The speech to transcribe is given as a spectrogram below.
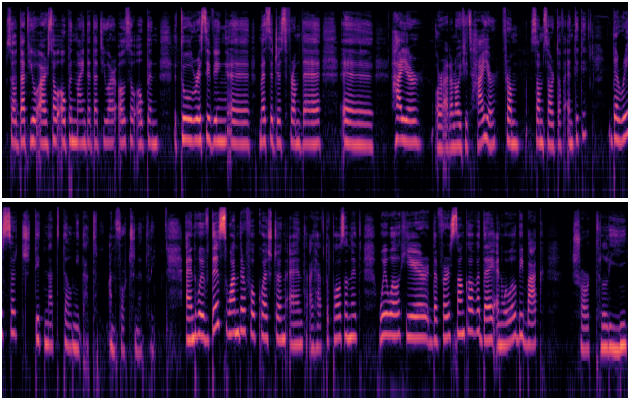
so that you are so open minded that you are also open to receiving uh, messages from the uh, higher or I don't know if it's higher from some sort of entity? The research did not tell me that, unfortunately. And with this wonderful question, and I have to pause on it, we will hear the first song of the day and we will be back shortly.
